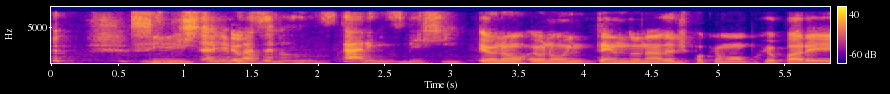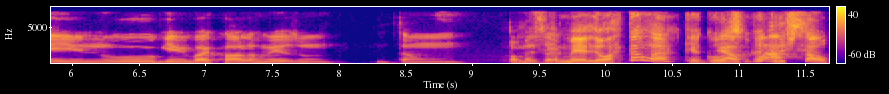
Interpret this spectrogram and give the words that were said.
Sim. a gente eu, fazendo os carinhos dos bichinhos. Eu não, eu não entendo nada de Pokémon porque eu parei no Game Boy Color mesmo. Então. Pô, mas é o melhor tá lá, que é Gold é, Silver Crystal.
